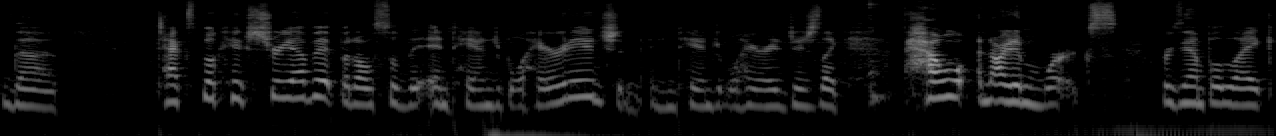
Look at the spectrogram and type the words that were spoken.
the textbook history of it, but also the intangible heritage. And, intangible heritage is like how an item works. For example, like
